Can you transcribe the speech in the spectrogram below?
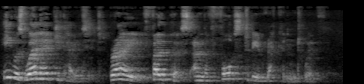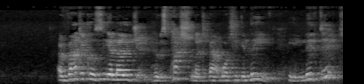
He was well educated, brave, focused, and a force to be reckoned with. A radical theologian who was passionate about what he believed. He lived it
